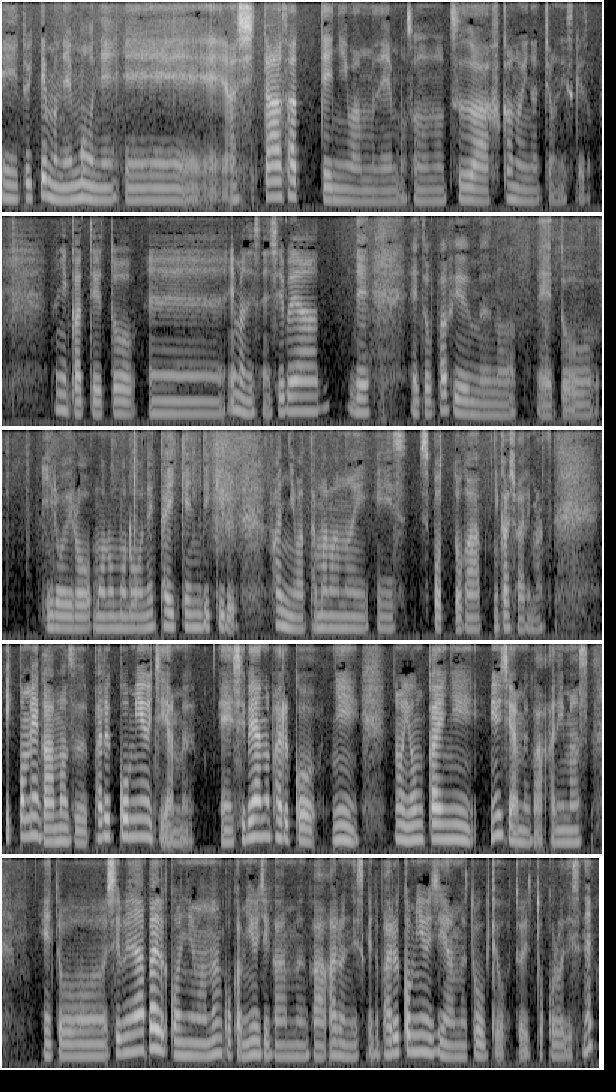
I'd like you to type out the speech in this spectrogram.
えー、と言ってもね、もうね、えー、明日、明後日にはもうね、もうそのツアー不可能になっちゃうんですけど。何かっていうと、えー、今ですね、渋谷で、えっ、ー、と、Perfume の、えっ、ー、と、いろいろもろもろをね、体験できるファンにはたまらない、えー、スポットが2箇所あります。1個目がまずパルコミュージアム、えー、渋谷のパルコにの4階にミュージアムがあります。えっ、ー、と、渋谷パルコには何個かミュージアムがあるんですけど、パルコミュージアム東京というところですね。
